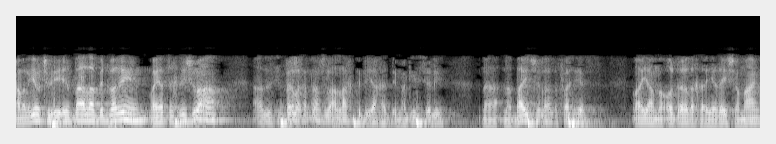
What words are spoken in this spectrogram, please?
אבל היות שהוא הרבה עליו בדברים, הוא היה צריך לישועה, אז הוא סיפר לחתן שלו, הלכתי ביחד עם הגיס שלי לבית שלה לפייס. הוא היה מאוד ער לך ירי שמיים,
